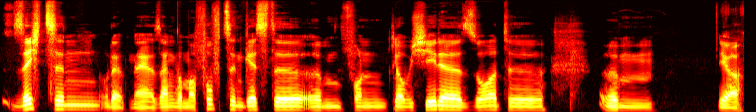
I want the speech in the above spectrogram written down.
16 oder naja, sagen wir mal 15 Gäste ähm, von, glaube ich, jeder Sorte, ähm, ja,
